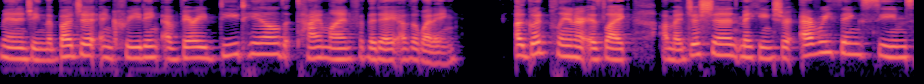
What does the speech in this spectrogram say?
managing the budget, and creating a very detailed timeline for the day of the wedding. A good planner is like a magician, making sure everything seems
